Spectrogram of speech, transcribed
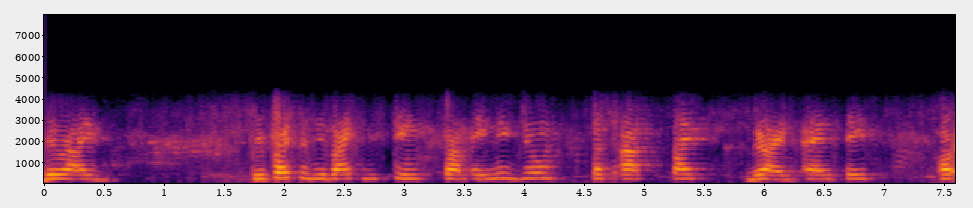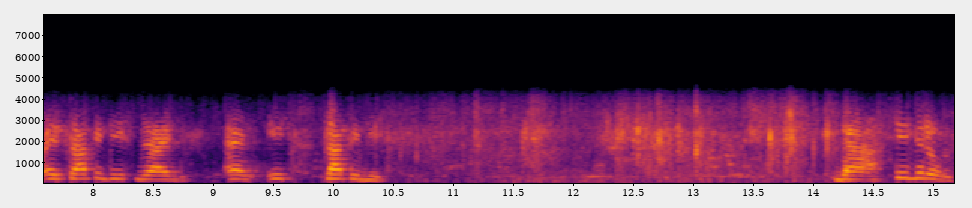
derived refers to device distinct from a medium such as tape drive and tape or a floppy disk drive and its floppy disk. The CD-ROM.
